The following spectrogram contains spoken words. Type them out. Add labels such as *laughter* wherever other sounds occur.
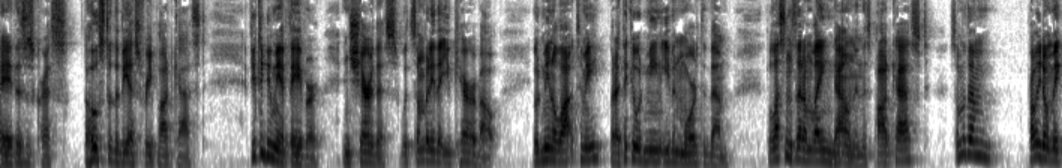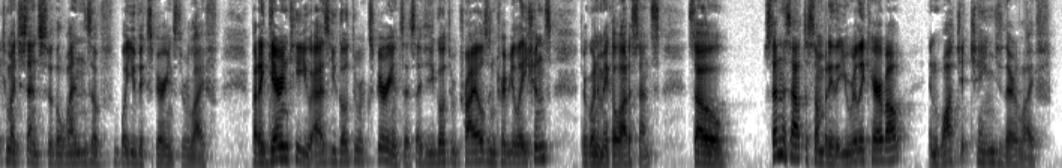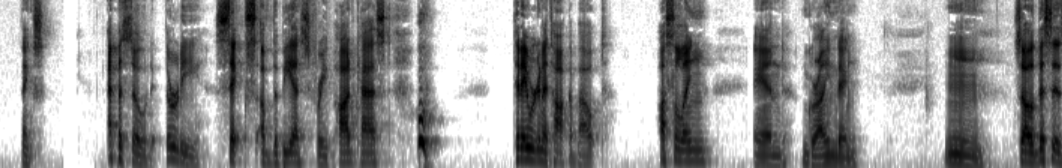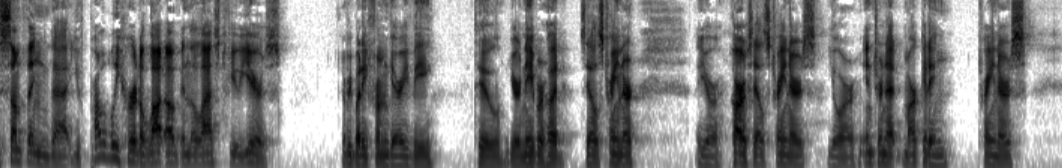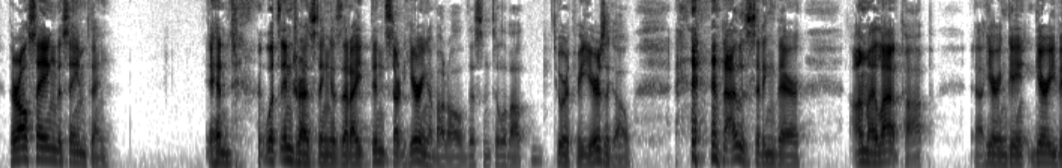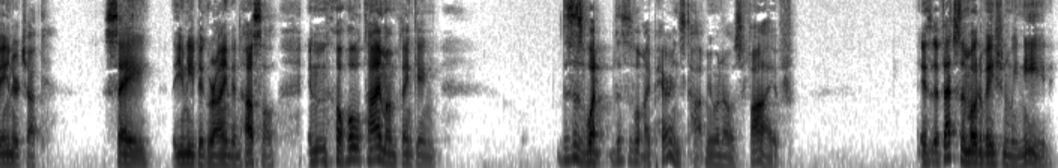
Hey, this is Chris, the host of the BS Free podcast. If you could do me a favor and share this with somebody that you care about, it would mean a lot to me, but I think it would mean even more to them. The lessons that I'm laying down in this podcast, some of them probably don't make too much sense through the lens of what you've experienced through life. But I guarantee you, as you go through experiences, as you go through trials and tribulations, they're going to make a lot of sense. So send this out to somebody that you really care about and watch it change their life. Thanks episode 36 of the BS Free podcast. Whew. Today we're going to talk about hustling and grinding. Mm. So, this is something that you've probably heard a lot of in the last few years. Everybody from Gary Vee to your neighborhood sales trainer, your car sales trainers, your internet marketing trainers, they're all saying the same thing and *laughs* what's interesting is that I didn't start hearing about all of this until about two or three years ago. *laughs* and I was sitting there on my laptop uh, hearing Ga- Gary Vaynerchuk say that you need to grind and hustle. And *laughs* the whole time I'm thinking, this is what this is what my parents taught me when I was five. If, if that's the motivation we need,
